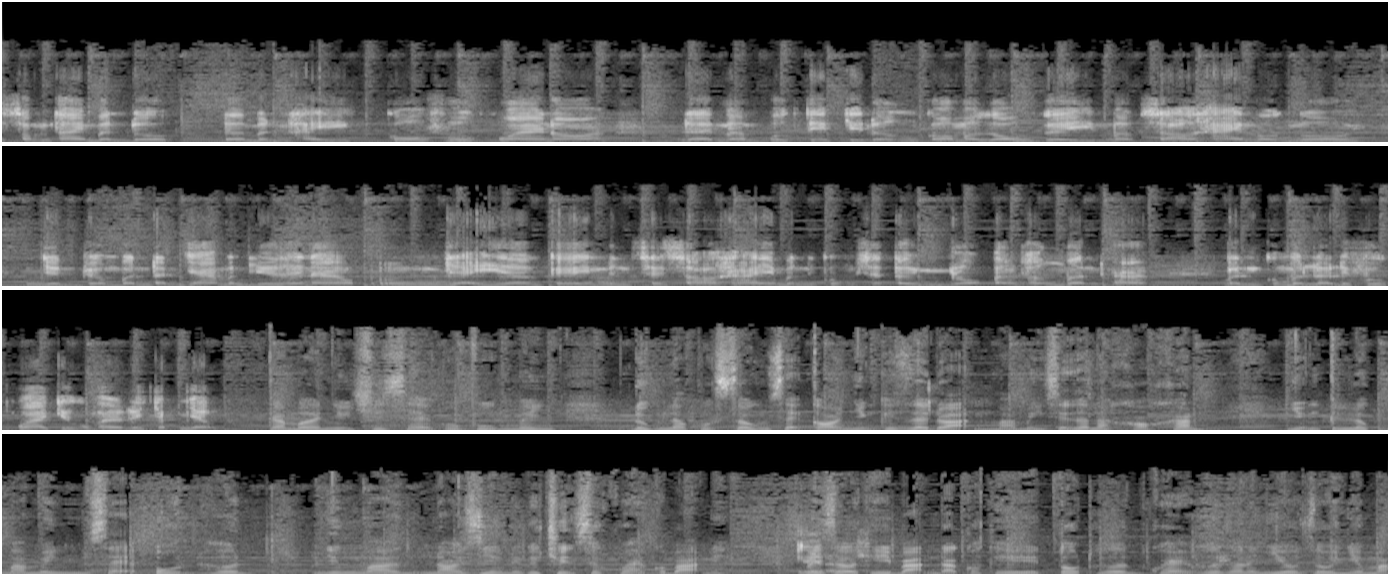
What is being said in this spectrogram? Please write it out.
sống thay mình được. Nên mình hãy cố vượt qua nó để mà bước tiếp chứ đừng có mà gầu gỉ mà sợ hãi mọi người. Nhìn rồi mình đánh giá mình như thế nào ừ, vậy á, cái mình sẽ sợ hãi mình cũng sẽ tự nhốt bản thân mình cả. Bệnh của mình là để vượt qua chứ không phải là để chấp nhận. Cảm ơn những chia sẻ của vũ minh đúng là cuộc sống sẽ có những cái giai đoạn mà mình sẽ rất là khó khăn những cái lúc mà mình sẽ ổn hơn. Nhưng mà nói riêng đến cái chuyện sức khỏe của bạn ấy bây giờ thì bạn đã có thể tốt hơn khỏe hơn rất là nhiều rồi. Nhưng mà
